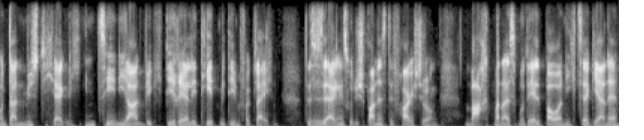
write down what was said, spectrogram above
und dann müsste ich eigentlich in zehn Jahren wirklich die Realität mit dem vergleichen. Das ist ja eigentlich so die spannendste Fragestellung. Macht man als Modellbauer nicht sehr gerne,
